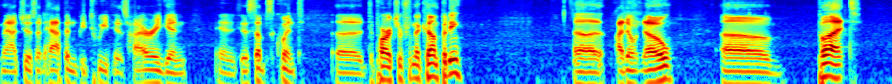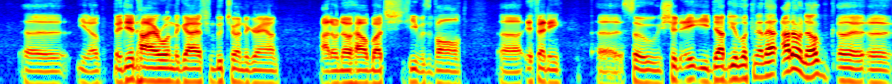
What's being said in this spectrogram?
matches that happened between his hiring and, and his subsequent uh, departure from the company. Uh, I don't know. Uh, but, uh, you know, they did hire one of the guys from Lucha Underground. I don't know how much he was involved, uh, if any. Uh, so should AEW looking at that? I don't know. Uh, uh,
